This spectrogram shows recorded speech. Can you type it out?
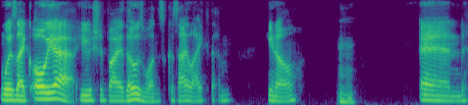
was like, "Oh yeah, you should buy those ones because I like them," you know. Mhm. And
